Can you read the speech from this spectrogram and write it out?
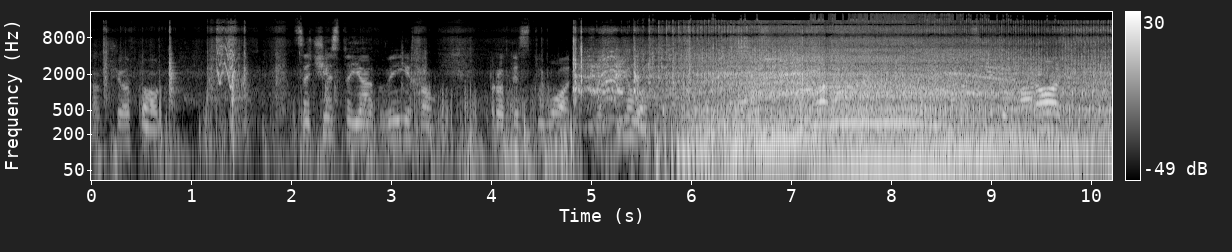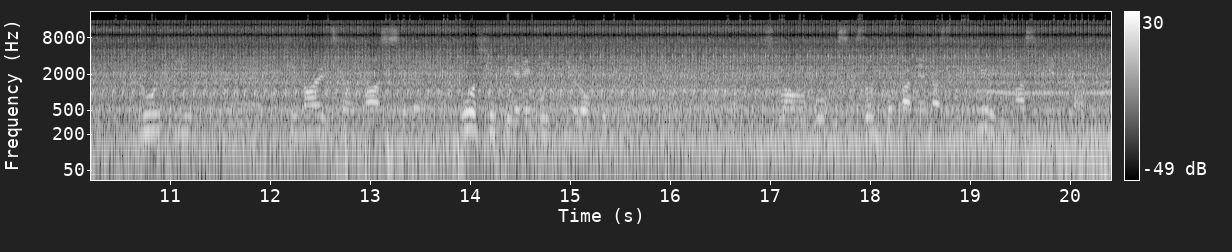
Так що так. Це чисто я виїхав протестувати це діло. Гараж. Ну і починаються у нас пошуки, ремонтні роботи. Слава Богу, сезон поки не наступив, і нас час.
